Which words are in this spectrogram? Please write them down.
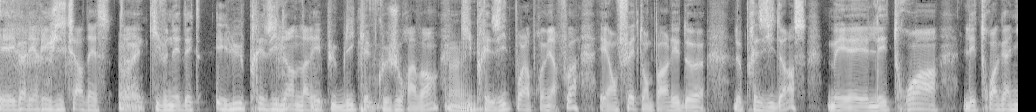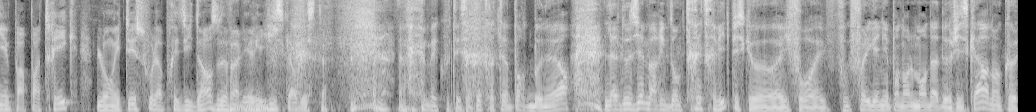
Et Valéry Giscard d'Estaing, qui venait d'être élu président de la République quelques jours avant, qui préside pour la première fois. Et en fait, on parlait de, de présidence, mais les trois, les trois gagnés par Patrick l'ont été sous la présidence de Valéry Giscard d'Estaing. bah écoutez, ça peut-être un porte-bonheur. La deuxième arrive donc très très vite, puisque euh, il, faut, il faut, faut les gagner pendant le mandat de Giscard. Donc euh,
